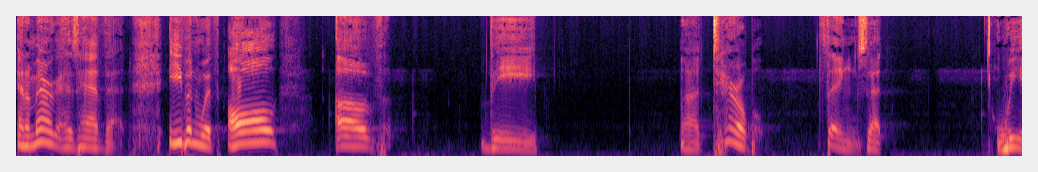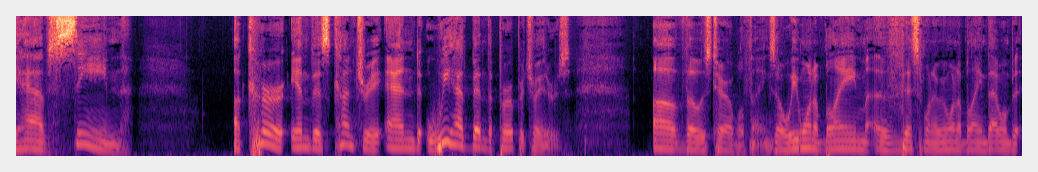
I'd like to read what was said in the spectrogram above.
And America has had that. Even with all of the uh, terrible things that we have seen occur in this country, and we have been the perpetrators of those terrible things. Or we want to blame this one, and we want to blame that one, but,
